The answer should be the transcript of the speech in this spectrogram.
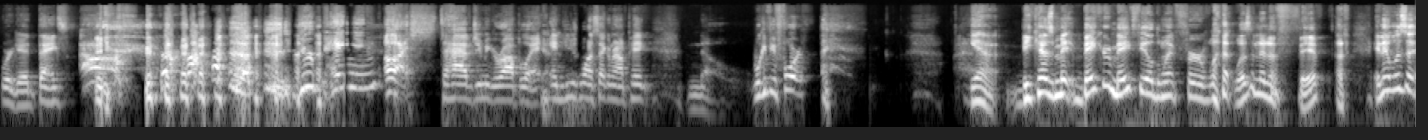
we're good. Thanks. Oh. You're paying us to have Jimmy Garoppolo yeah. and you just want a second round pick? No. We'll give you fourth. Yeah, because May- Baker Mayfield went for what wasn't it a fifth? and it was a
